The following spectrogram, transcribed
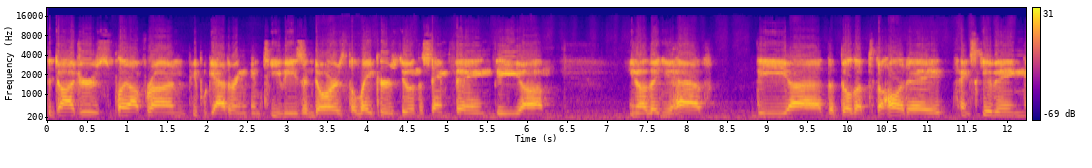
the Dodgers playoff run, people gathering in TVs indoors, the Lakers doing the same thing. The um, you know, then you have the uh, the build up to the holiday, Thanksgiving,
